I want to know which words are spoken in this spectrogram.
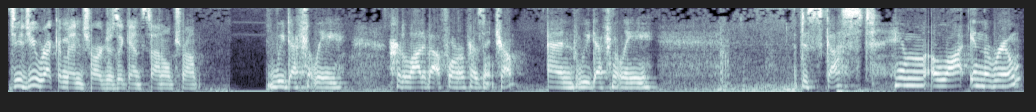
Did you recommend charges against Donald Trump? We definitely heard a lot about former President Trump, and we definitely discussed him a lot in the room.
